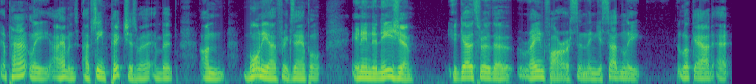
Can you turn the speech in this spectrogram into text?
apparently, I haven't, I've seen pictures, but on Borneo, for example, in Indonesia, you go through the rainforest and then you suddenly look out at,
